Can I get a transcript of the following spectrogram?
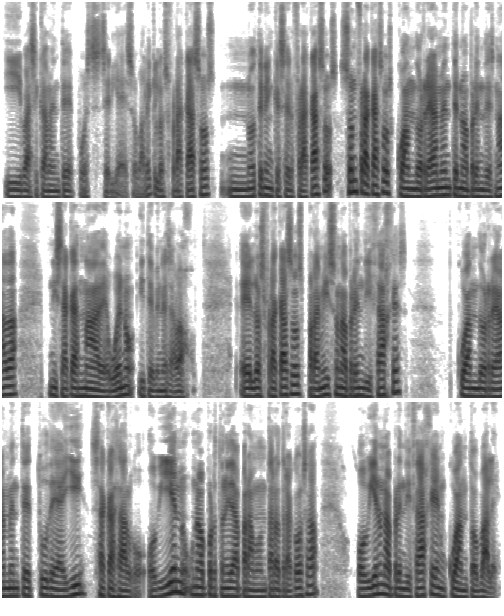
y básicamente pues sería eso, ¿vale? Que los fracasos no tienen que ser fracasos, son fracasos cuando realmente no aprendes nada ni sacas nada de bueno y te vienes abajo. Eh, los fracasos para mí son aprendizajes cuando realmente tú de allí sacas algo, o bien una oportunidad para montar otra cosa, o bien un aprendizaje en cuanto, vale,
